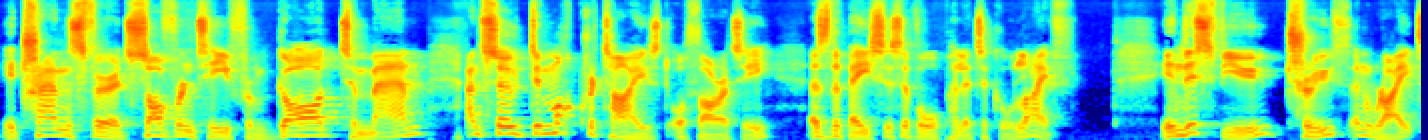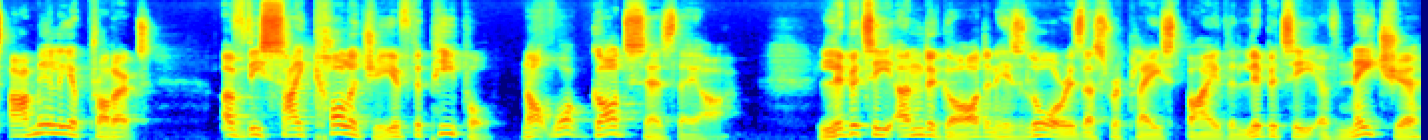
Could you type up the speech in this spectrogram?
it transferred sovereignty from God to man, and so democratized authority as the basis of all political life. In this view, truth and right are merely a product of the psychology of the people, not what God says they are. Liberty under God and his law is thus replaced by the liberty of nature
